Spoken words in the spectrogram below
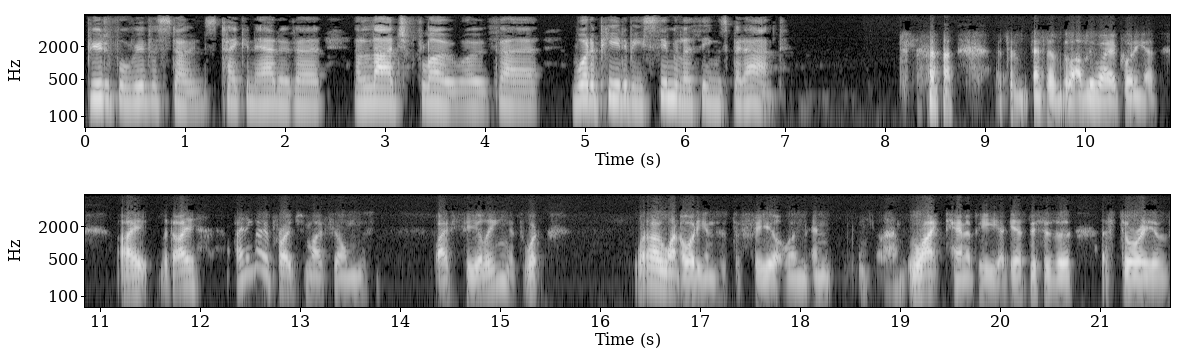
beautiful river stones taken out of a, a large flow of uh, what appear to be similar things but aren't. that's a that's a lovely way of putting it. I look, I I think I approach my films by feeling. It's what what I want audiences to feel. And, and like Canopy, I guess this is a, a story of,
